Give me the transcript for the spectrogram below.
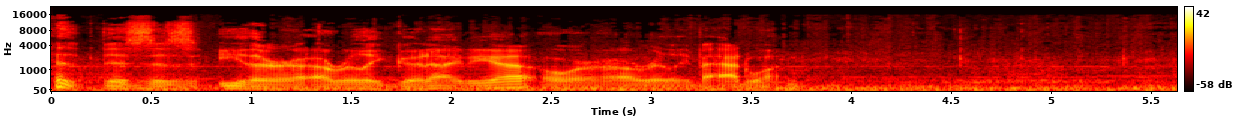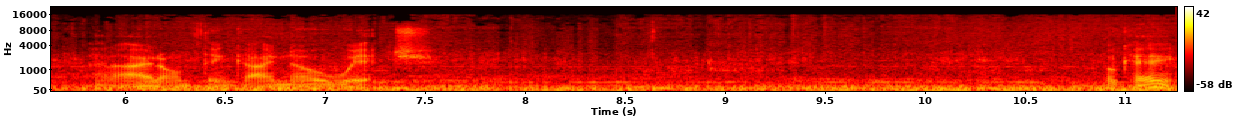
this is either a really good idea or a really bad one. And I don't think I know which. Okay.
